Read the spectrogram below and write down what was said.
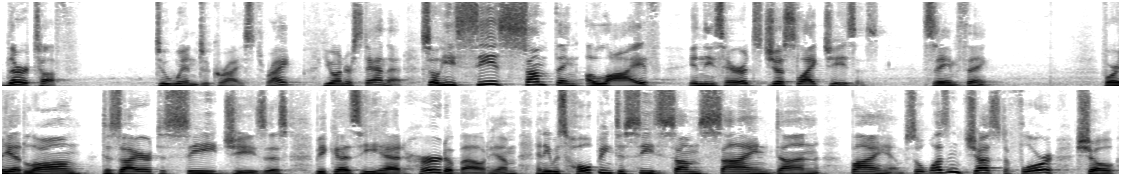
They're tough to win to Christ, right? You understand that. So he sees something alive in these Herods, just like Jesus. Same thing. For he had long desired to see Jesus because he had heard about him and he was hoping to see some sign done by him. So it wasn't just a floor show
